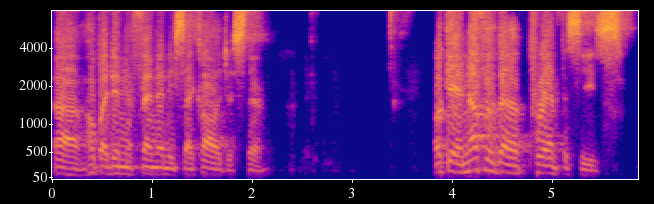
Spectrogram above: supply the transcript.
Uh, hope I didn't offend any psychologists there. Okay, enough of the parentheses.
